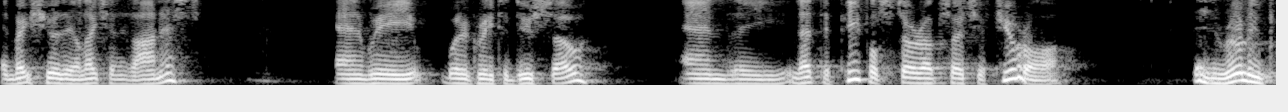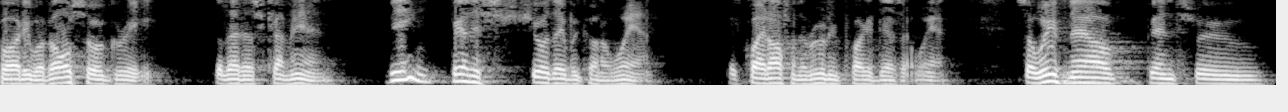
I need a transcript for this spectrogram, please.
and make sure the election is honest? And we would agree to do so. And let the people stir up such a furor that the ruling party would also agree to let us come in being fairly sure they were going to win. But quite often the ruling party doesn't win. So we've now been through,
